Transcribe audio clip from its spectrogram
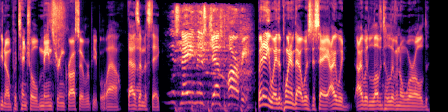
you know potential mainstream crossover people. Wow, that was a mistake. His name is Jeff Harvey. But anyway, the point of that was to say I would I would love to live in a world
